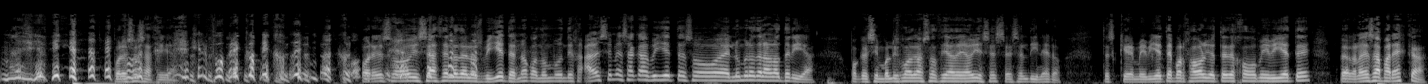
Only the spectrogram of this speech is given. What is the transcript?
Madre mía. Por eso se hacía. El pobre conejo del mago. Por eso hoy se hace lo de los billetes, ¿no? Cuando un dice, a ver si me sacas billetes o el número de la lotería. Porque el simbolismo de la sociedad de hoy es ese, es el dinero. Entonces, que mi billete, por favor, yo te dejo mi billete, pero que no desaparezca.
